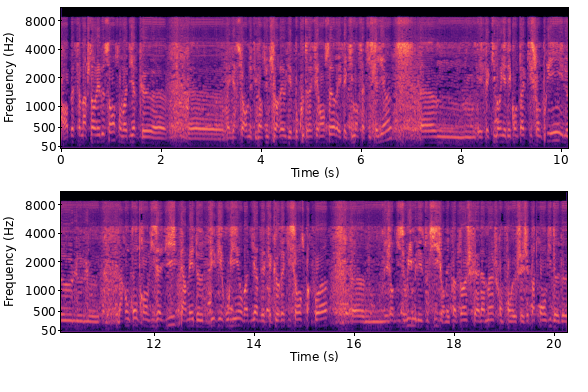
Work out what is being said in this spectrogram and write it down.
Alors, ben, Ça marche dans les deux sens, on va dire que hier soir on était dans une soirée où il y a beaucoup de référenceurs et effectivement ça tisse les liens effectivement il y a des contacts qui sont pris et le, la rencontre en vis-à-vis -vis permet de déverrouiller on va dire quelques réticences parfois. Euh, les gens disent oui mais les outils j'en ai pas besoin, je fais à la main, je comprends, j'ai pas trop envie de, de,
